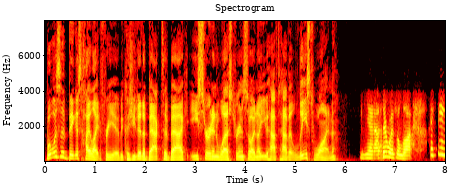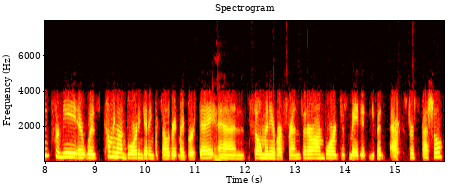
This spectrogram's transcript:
what was the biggest highlight for you? Because you did a back to back Eastern and Western, so I know you have to have at least one. Yeah, there was a lot. I think for me, it was coming on board and getting to celebrate my birthday, Mhm. and so many of our friends that are on board just made it even extra special.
